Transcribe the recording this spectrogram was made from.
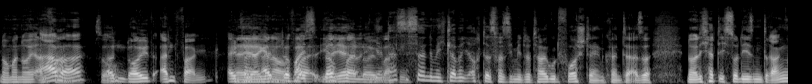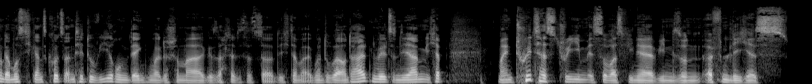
Nochmal neu anfangen. aber so. erneut anfangen. Einfach ja, ja, genau. nochmal ja, noch ja, mal neu ja, machen. das ist dann nämlich, glaube ich, auch das, was ich mir total gut vorstellen könnte. Also neulich hatte ich so diesen Drang, und da musste ich ganz kurz an Tätowierung denken, weil du schon mal gesagt hattest, dass du dich da mal irgendwann drüber unterhalten willst. Und die haben, ich habe, mein Twitter-Stream ist sowas wie, eine, wie so ein öffentliches,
